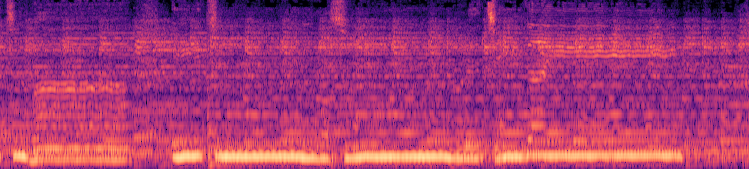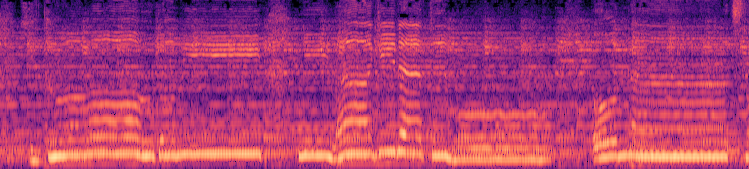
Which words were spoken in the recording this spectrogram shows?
季節はいつもすれ違い。人混みに紛れても同じ空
